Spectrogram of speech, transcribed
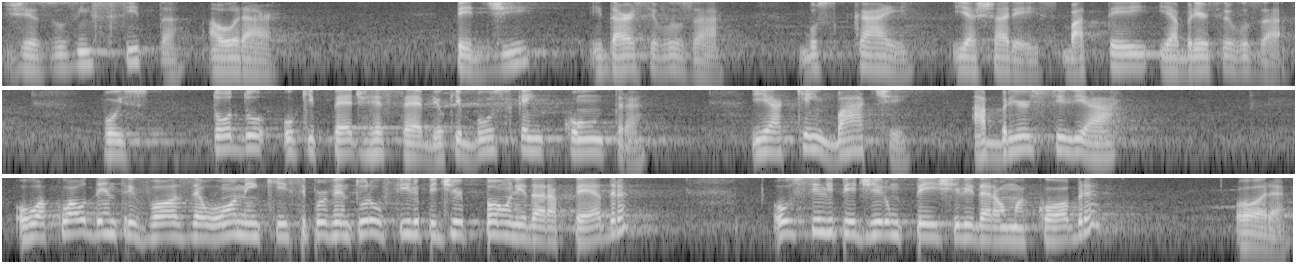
Jesus incita a orar. Pedi e dar-se-vos-á. Buscai e achareis. Batei e abrir-se-vos-á. Pois todo o que pede recebe, o que busca encontra, e a quem bate, abrir-se-lhe-á. Ou a qual dentre vós é o homem que, se porventura o filho pedir pão, lhe dará pedra? Ou se lhe pedir um peixe, lhe dará uma cobra? Ora,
